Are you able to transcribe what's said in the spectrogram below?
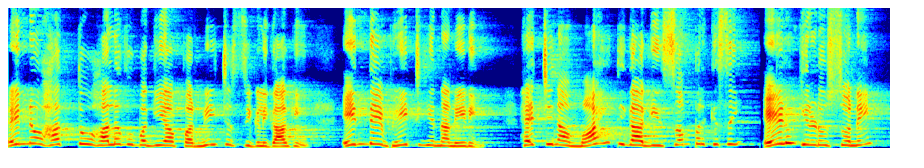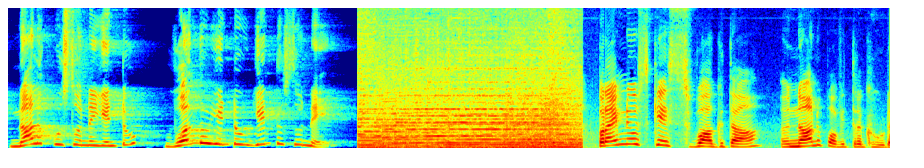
ಇನ್ನು ಹತ್ತು ಹಲವು ಬಗೆಯ ಫರ್ನಿಚರ್ಸ್ಗಳಿಗಾಗಿ ಎಂದೇ ಭೇಟಿಯನ್ನ ನೀಡಿ ಹೆಚ್ಚಿನ ಮಾಹಿತಿಗಾಗಿ ಸಂಪರ್ಕಿಸಿ ಏಳು ಎರಡು ಸೊನ್ನೆ ನಾಲ್ಕು ಸೊನ್ನೆ ಎಂಟು ಒಂದು ಎಂಟು ಎಂಟು ಸೊನ್ನೆ. ಪ್ರೈಮ್ ನ್ಯೂಸ್ಗೆ ಸ್ವಾಗತ. ನಾನು ಪವಿತ್ರ ಗೌಡ.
